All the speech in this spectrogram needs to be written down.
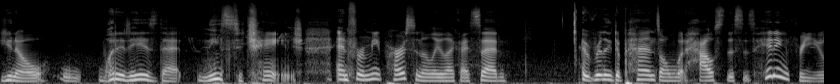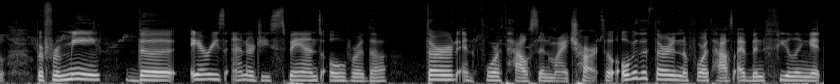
you know what it is that needs to change. And for me personally, like I said, it really depends on what house this is hitting for you. But for me, the Aries energy spans over the third and fourth house in my chart. So over the third and the fourth house, I've been feeling it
